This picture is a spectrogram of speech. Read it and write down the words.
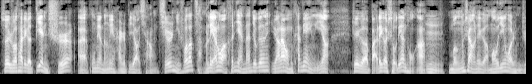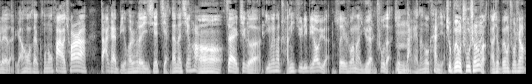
所以说它这个电池，哎，供电能力还是比较强。其实你说它怎么联络，很简单，就跟原来我们看电影一样，这个把这个手电筒啊嗯蒙上这个毛巾或者什么之类的，然后在空中画个圈啊，大概比划出来一些简单的信号。哦，在这个，因为它传递距离比较远，所以说呢，远处的就嗯大概能够看见。就不用出声了。啊，就不用出声。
